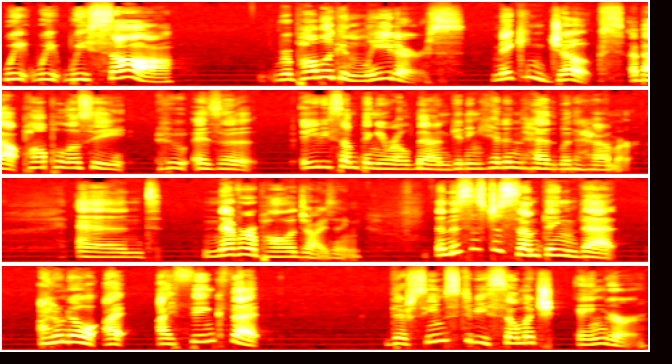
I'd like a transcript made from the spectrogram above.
We, we, we saw Republican leaders making jokes about Paul Pelosi, who is a 80 something year old man, getting hit in the head with a hammer and never apologizing. And this is just something that I don't know. I, I think that there seems to be so much anger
